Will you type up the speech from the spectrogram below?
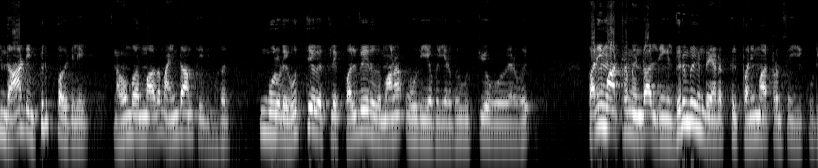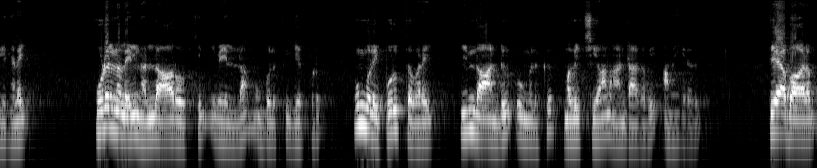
இந்த ஆண்டின் பிற்பகுதியிலே நவம்பர் மாதம் ஐந்தாம் தேதி முதல் உங்களுடைய உத்தியோகத்திலே பல்வேறு விதமான ஊதிய உயர்வு உத்தியோக உயர்வு பணிமாற்றம் என்றால் நீங்கள் விரும்புகின்ற இடத்தில் பணிமாற்றம் செய்யக்கூடிய நிலை. உடல்நிலையில் நல்ல ஆரோக்கியம் இவையெல்லாம் உங்களுக்கு ஏற்படும். உங்களை பொறுத்தவரை இந்த ஆண்டு உங்களுக்கு மகிழ்ச்சியான ஆண்டாகவே அமைகிறது. வியாபாரம்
